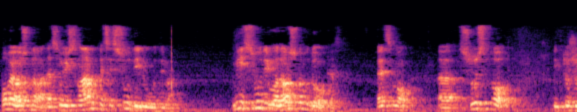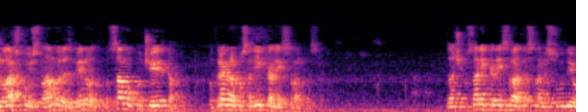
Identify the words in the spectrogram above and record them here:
Ovo je osnova, da se u islamu kad se sudi ljudima, mi sudimo na osnovu dokaza. Recimo, e, sustvo i tužilaštvo u islamu je razvijeno od samog početka, od vremena poslanika ali salatu Znači, poslanik ali salatu je sudio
